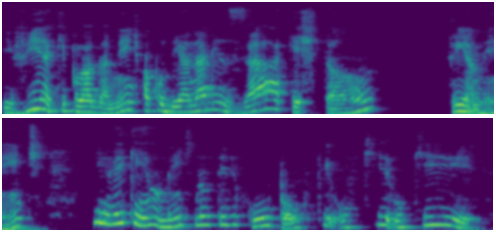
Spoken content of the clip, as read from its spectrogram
e vir aqui para o lado da mente para poder analisar a questão friamente e ver que realmente não teve culpa, o que, o que, o que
